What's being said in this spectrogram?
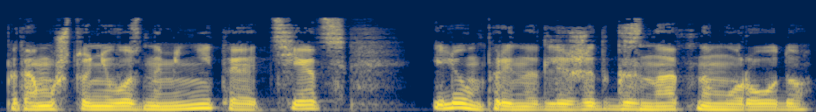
потому что у него знаменитый отец или он принадлежит к знатному роду.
